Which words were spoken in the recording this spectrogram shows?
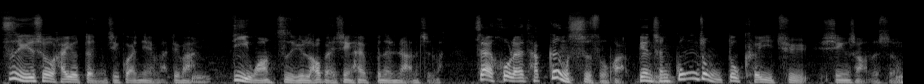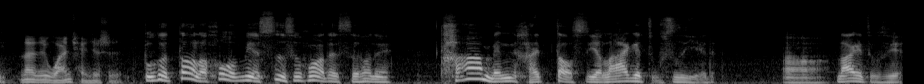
自娱时候还有等级观念嘛，对吧？帝王治鱼，老百姓还不能染指嘛。再后来他更世俗化，变成公众都可以去欣赏的时候，那就完全就是。不过到了后面世俗化的时候呢，他们还倒是要拉一个祖师爷的，啊，拉一个祖师爷，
